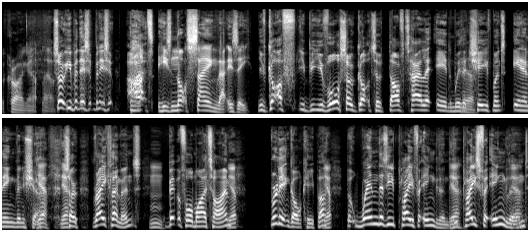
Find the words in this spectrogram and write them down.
for crying out loud. So, but this, but it's, but he's not saying that, is he? You've got to, you- you've also got to dovetail it in with Yeah. achievements in an England shirt. Yeah, yeah. So Ray Clemence, Mm. a bit before my time, Yep. brilliant goalkeeper. Yep. But when does he play for England? He plays for England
